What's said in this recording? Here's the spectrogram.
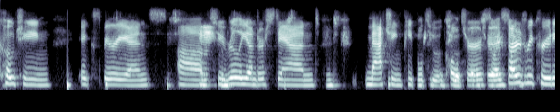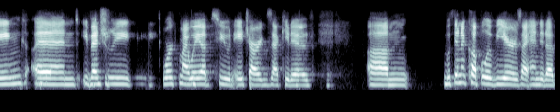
coaching experience um, to really understand matching people to a culture. So I started recruiting and eventually worked my way up to an HR executive. Um, within a couple of years, I ended up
